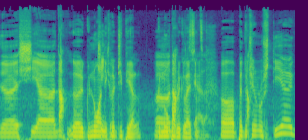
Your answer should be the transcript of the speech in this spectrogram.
Uh, și uh, da. Uh, GNU Cinci. adică GPL. Uh, GNU da, Public chestia License. aia, Uh, pentru Da. cine nu știe,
